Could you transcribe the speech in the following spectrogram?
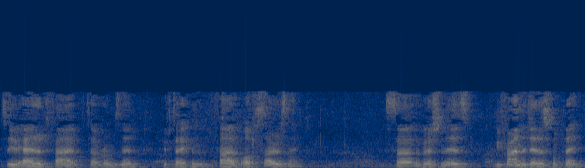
so you added five to Abraham's name, you've taken five off Sarah's name. So the question is, we find the debtors complain.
